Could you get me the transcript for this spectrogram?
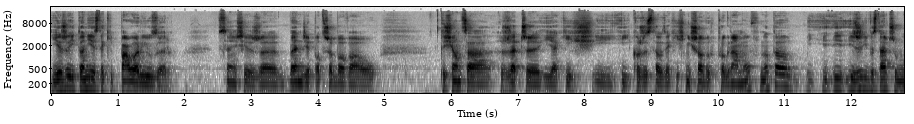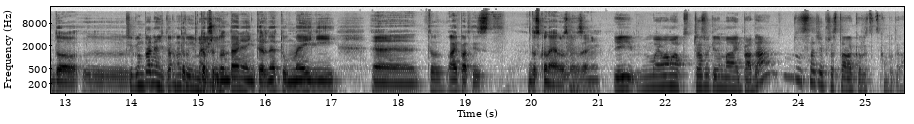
Jeżeli to nie jest taki power user, w sensie, że będzie potrzebował tysiąca rzeczy i, jakichś, i, i korzystał z jakichś niszowych programów, no to i, jeżeli wystarczy mu do, yy, Przeglądania internetu do, i do maili. przeglądania internetu, maili, e, to iPad jest doskonałym rozwiązaniem. I moja mama od czasu, kiedy ma iPada, w zasadzie przestała korzystać z komputera.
